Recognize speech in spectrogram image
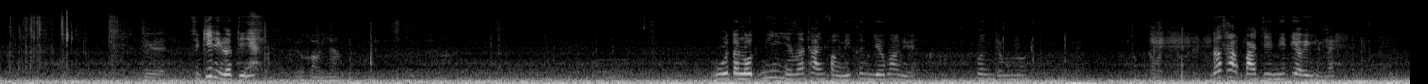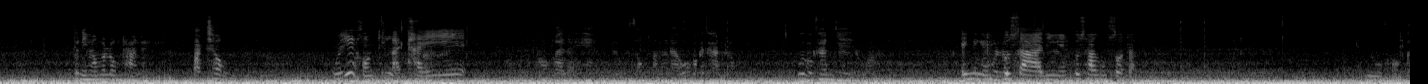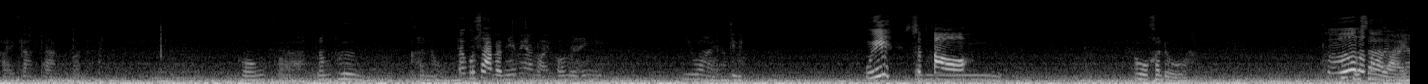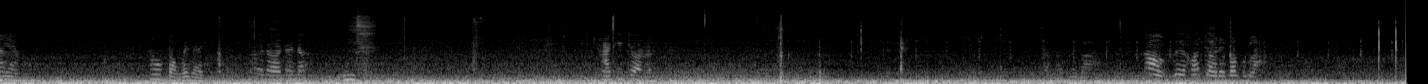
เดินชิคกี้อีกแล้วตีนิ้วเขายังอู้แต่รถนี่เห็นว่าทางฝั่งนี้ขึ้นเยอะมากเลยเมืองจำนวนแล้วทางปลาจีนนิดเดียวเองเห็นไหมตัวนี้เขามาลงทางไหนนี่ ปากช่องอุ้ ยของกินหลายไทยออกไปแล้วแฮะเดี๋ยวสองฝั่งแล้วนะอุ้บักกระทันหรออุ้ยบักขั้นใหญ่หรอวะไอ้นี่ไงพุทรานี่ไงพุทราของสดอะดูของขายข้างทางก่อนนะของฝากน้ำผึ้งขนมแต่พุทราแบบนี้ไม่อร่อยเพราะมันไอ้นี่นี่วายจืดอุ้ยสตออะโวคาโดอะเธอพุเราทราหลายเนี่ยเอาต้องไปใส่เดี๋ยวเดี๋ยวาที่จอดเลยจอดรถไม่บ้านน้องเลยเขาจอดได้ป่ะพวกเรา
